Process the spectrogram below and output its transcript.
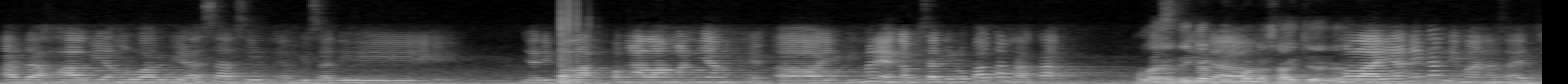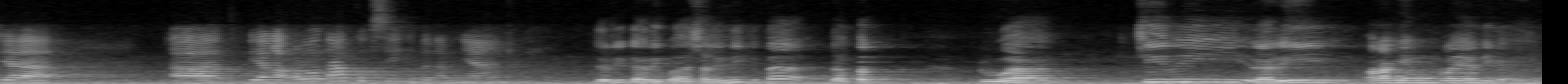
ada hal yang luar biasa sih yang bisa di jadi pengalaman yang eh, gimana ya nggak bisa dilupakan lah kak Melayani kan Iya. di mana saja kan. melayani kan di mana saja Eh, ya nggak perlu takut sih sebenarnya Jadi dari bahasan ini kita dapat dua ciri dari orang yang melayani kayaknya.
